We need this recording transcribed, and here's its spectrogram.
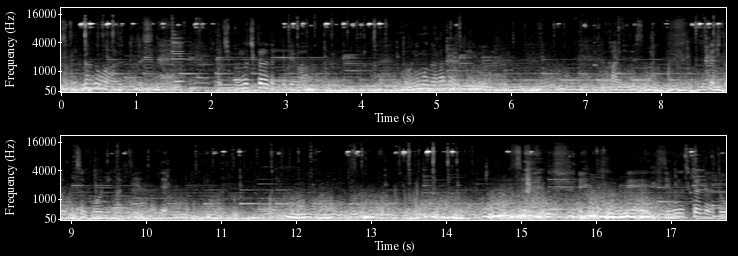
そんなのがあるとですね自分の力だけではどうにもならないという感じです。がそして一つ法理が来ているので 自分の力ではどう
